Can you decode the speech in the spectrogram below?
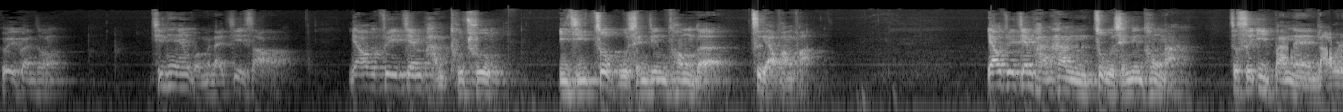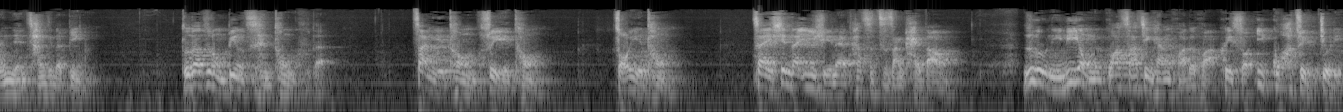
各位观众，今天我们来介绍腰椎间盘突出以及坐骨神经痛的治疗方法。腰椎间盘和坐骨神经痛啊，这是一般的老人人常见的病。得到这种病是很痛苦的，站也痛，睡也痛，走也痛。在现代医学呢，它是纸张开刀。如果你利用我们刮痧健康法的话，可以说一刮最就灵。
